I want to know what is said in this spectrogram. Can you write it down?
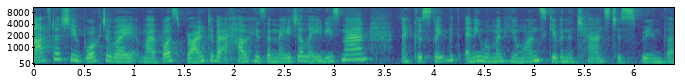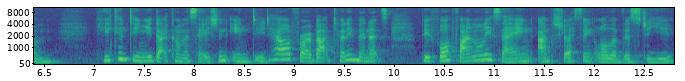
After she walked away, my boss bragged about how he's a major ladies' man and could sleep with any woman he wants given the chance to spoon them. He continued that conversation in detail for about 20 minutes before finally saying, I'm stressing all of this to you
